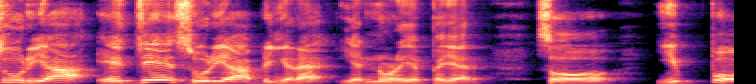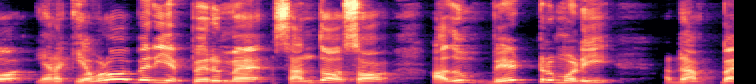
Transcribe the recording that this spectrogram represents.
சூர்யா எஜே சூர்யா அப்படிங்கிற என்னுடைய பெயர். ஸோ இப்போது எனக்கு எவ்வளோ பெரிய பெருமை சந்தோஷம் அதுவும் வேற்றுமொழி நம்ம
